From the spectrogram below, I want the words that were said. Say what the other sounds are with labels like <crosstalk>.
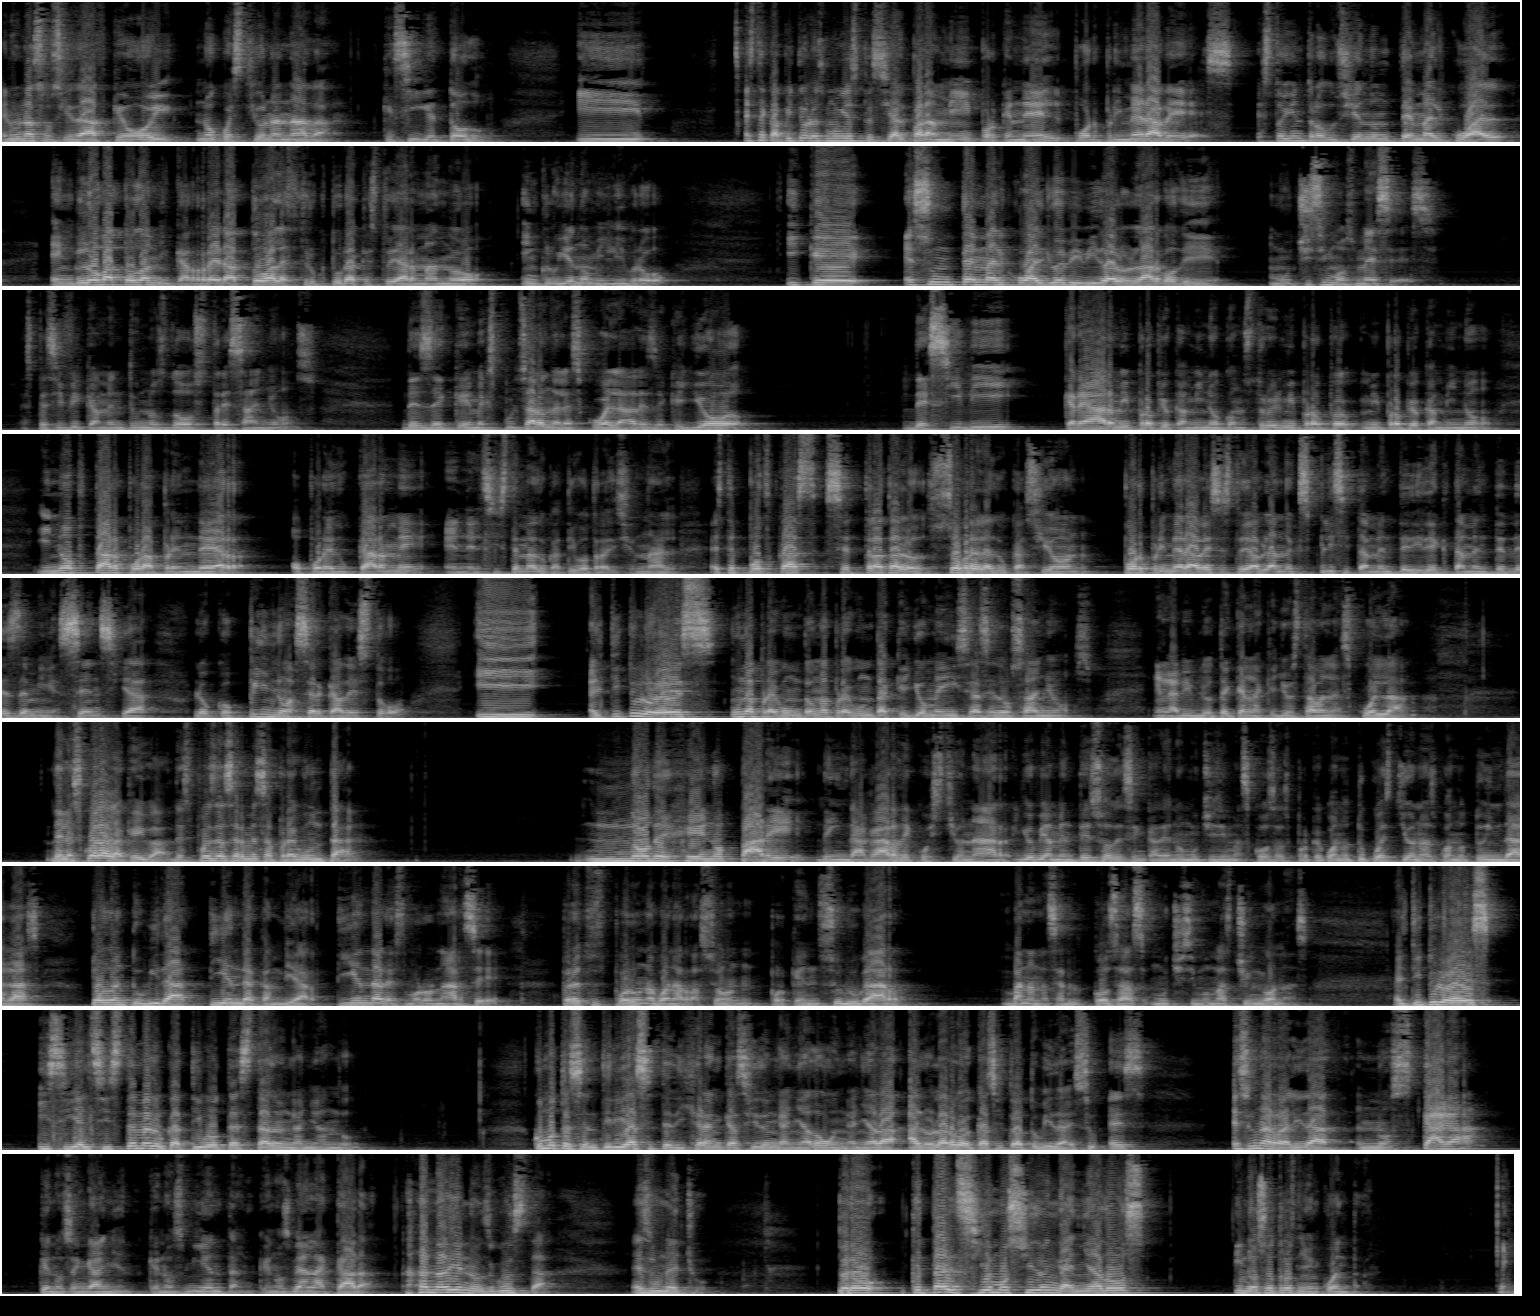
en una sociedad que hoy no cuestiona nada, que sigue todo. Y este capítulo es muy especial para mí porque en él, por primera vez, estoy introduciendo un tema el cual engloba toda mi carrera, toda la estructura que estoy armando, incluyendo mi libro, y que es un tema el cual yo he vivido a lo largo de muchísimos meses, específicamente unos 2, 3 años, desde que me expulsaron de la escuela, desde que yo decidí crear mi propio camino, construir mi propio, mi propio camino y no optar por aprender o por educarme en el sistema educativo tradicional. Este podcast se trata sobre la educación. Por primera vez estoy hablando explícitamente, directamente, desde mi esencia, lo que opino acerca de esto. Y el título es una pregunta, una pregunta que yo me hice hace dos años en la biblioteca en la que yo estaba en la escuela de la escuela a la que iba, después de hacerme esa pregunta, no dejé, no paré de indagar, de cuestionar y obviamente eso desencadenó muchísimas cosas, porque cuando tú cuestionas, cuando tú indagas, todo en tu vida tiende a cambiar, tiende a desmoronarse, pero esto es por una buena razón, porque en su lugar van a nacer cosas muchísimo más chingonas. El título es ¿Y si el sistema educativo te ha estado engañando? ¿Cómo te sentirías si te dijeran que has sido engañado o engañada a lo largo de casi toda tu vida? Es, es, es una realidad. Nos caga que nos engañen, que nos mientan, que nos vean la cara. <laughs> A nadie nos gusta. Es un hecho. Pero, ¿qué tal si hemos sido engañados y nosotros ni en cuenta?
